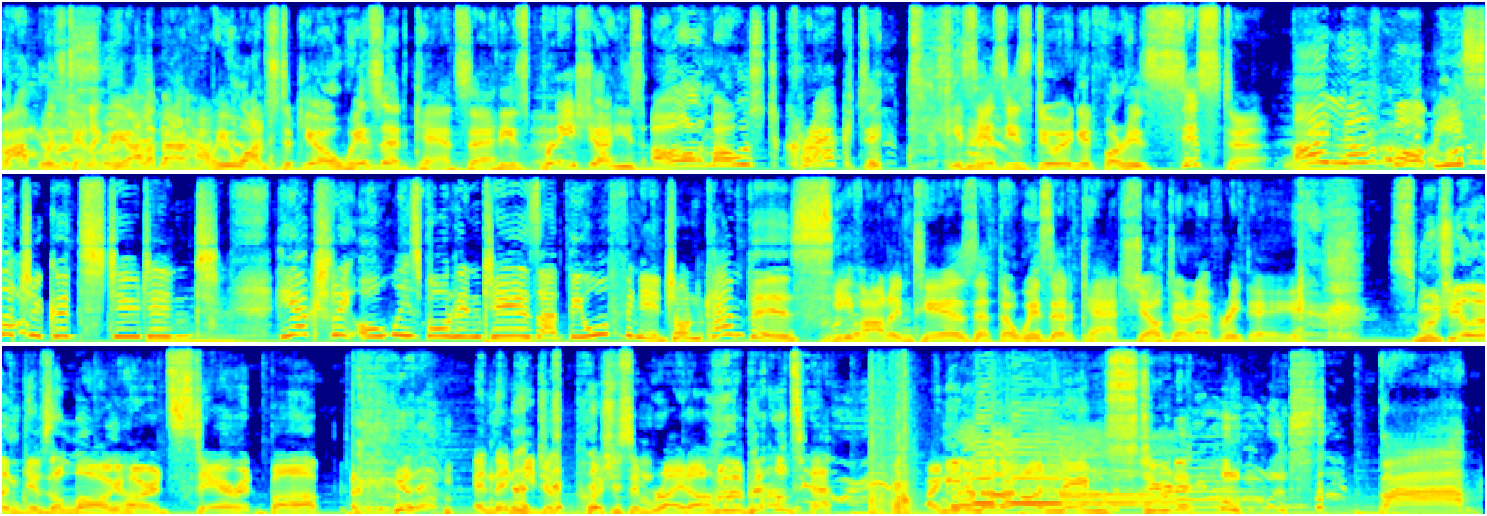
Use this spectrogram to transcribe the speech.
Bop was telling me all about how he wants to cure wizard cancer, and he's pretty sure he's almost cracked it. He says he's doing it for his sister. I love Bob. He's such a good student. He actually always volunteers at the orphanage on campus. He volunteers at the wizard cat shelter every day. Smoochulon gives a long, hard stare at Bob, and then he just pushes him right off of the bell tower. I need another unnamed student. Bop!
